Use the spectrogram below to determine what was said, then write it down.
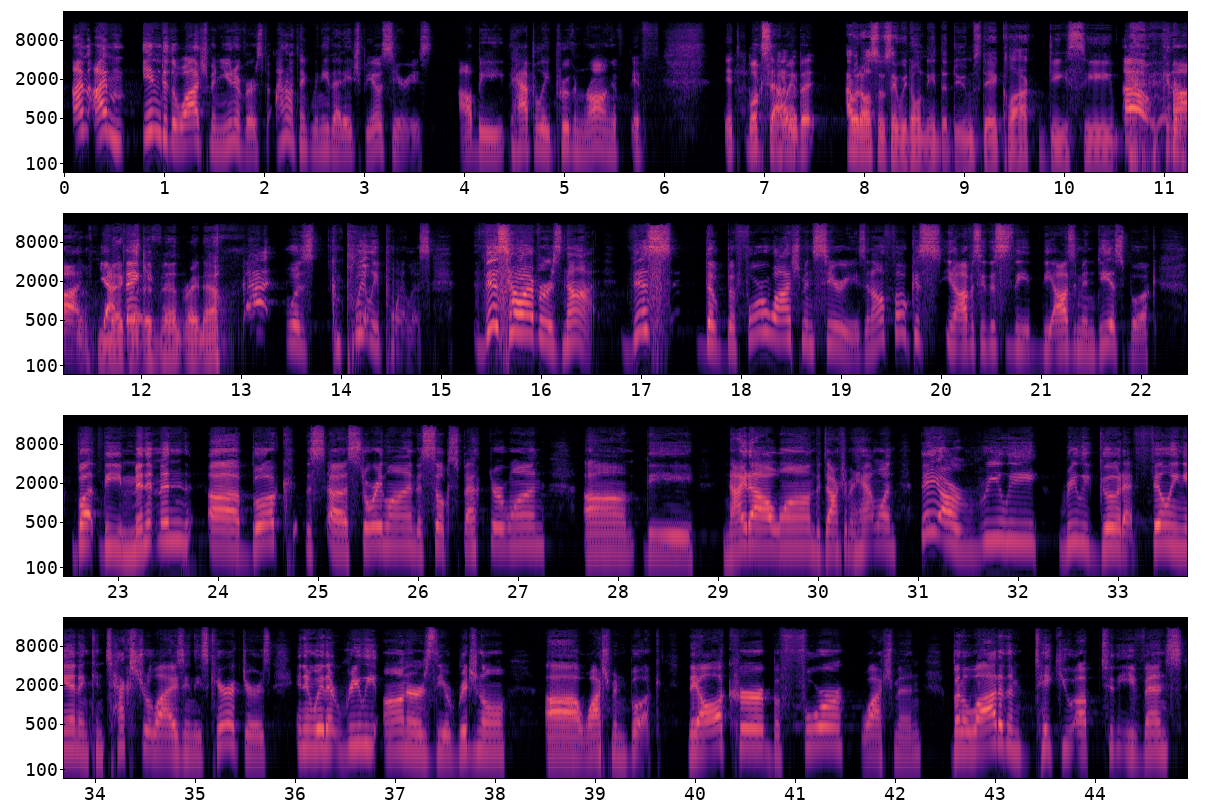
I'm I'm into the Watchmen universe, but I don't think we need that HBO series. I'll be happily proven wrong if if it looks that I way, would, but I would also say we don't need the Doomsday Clock DC. Oh God, yeah, mega event right now. That was completely pointless. This, however, is not. This the Before Watchmen series, and I'll focus. You know, obviously this is the the Ozymandias book, but the Minutemen uh, book, the uh, storyline, the Silk Spectre one, um, the Nite Owl one, the Doctor Manhattan one, they are really really good at filling in and contextualizing these characters in a way that really honors the original uh, Watchmen book. They all occur before Watchmen, but a lot of them take you up to the events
